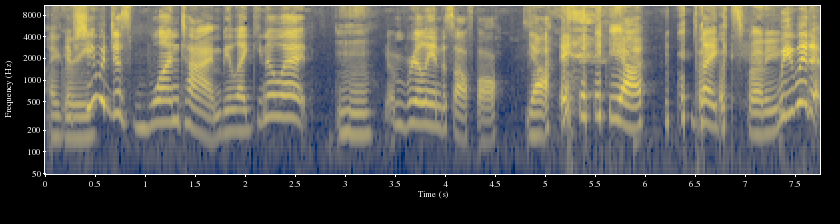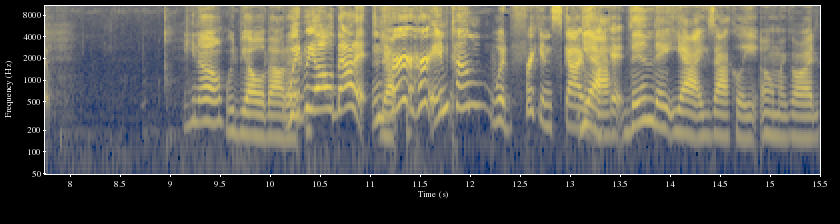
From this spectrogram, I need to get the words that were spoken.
I agree. If she would just one time be like, you know what, Mm-hmm. I'm really into softball. yeah, yeah, Like That's funny. We would, you know, we'd be all about it. we'd be all about it, and Yep. her her income would freaking skyrocket. yeah then they yeah exactly oh my god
